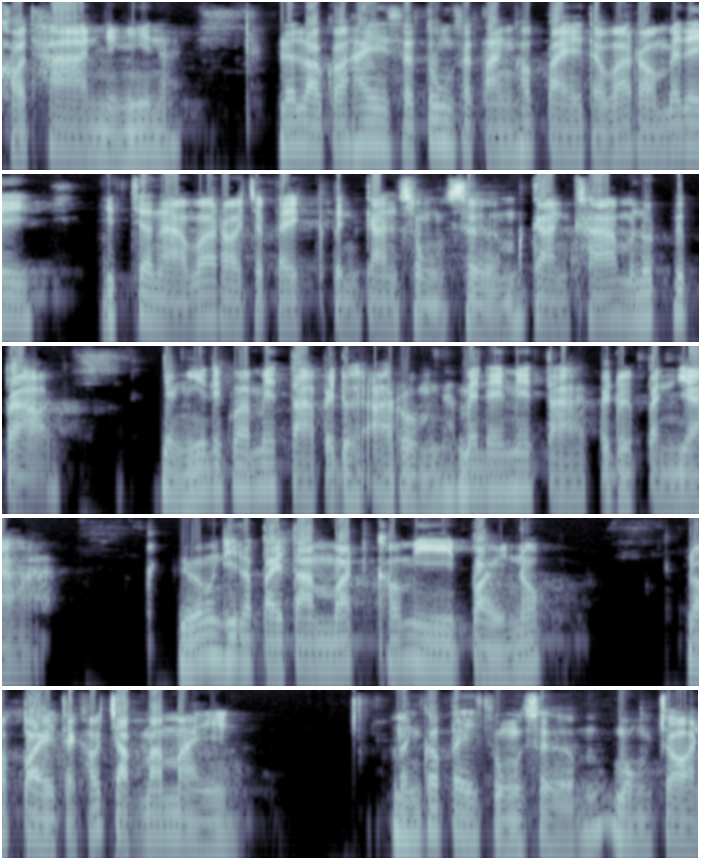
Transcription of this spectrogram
ขอทานอย่างนี้นะแล้วเราก็ให้สตุ้งสตังเข้าไป แต่ว่าเราไม่ได้พิจารณาว่าเราจะไปเป็นการส่งเสริมการค้ามนุษย์หรือเปล่า อย่างนี้เรียกว่าเมตตาไปโดยอารมณ์นะไม่ได้เมตตาไปโดยปัญญา หรือว่าบางทีเราไปตามวัดเขามีปล่อยนก เราปล่อยแต่เขาจับมาใหม่ มันก็ไปส่งเสริมวงจร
